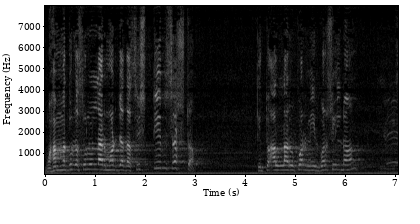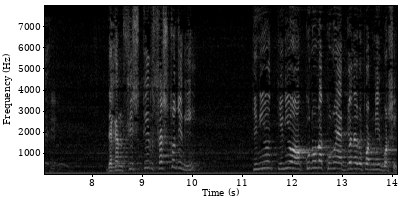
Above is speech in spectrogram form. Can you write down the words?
মোহাম্মদুর রসুল্লাহর মর্যাদা সৃষ্টির শ্রেষ্ঠ। কিন্তু আল্লাহর উপর নির্ভরশীল নন। দেখেন, সৃষ্টির শ্রেষ্ঠ যিনি, তিনিও তিনিও কোনো না কোনো একজনের উপর নির্ভরশীল।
